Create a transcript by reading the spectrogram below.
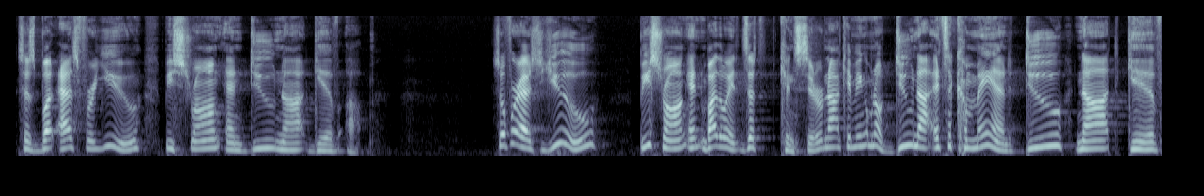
says, But as for you, be strong and do not give up. So for as you be strong, and by the way, just consider not giving up? No, do not. It's a command. Do not give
